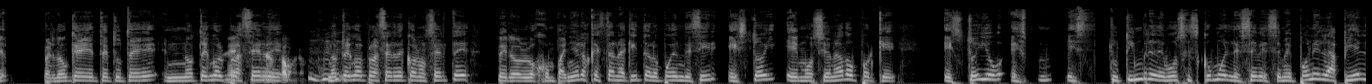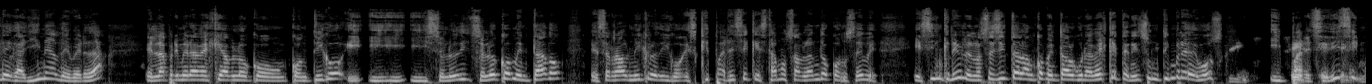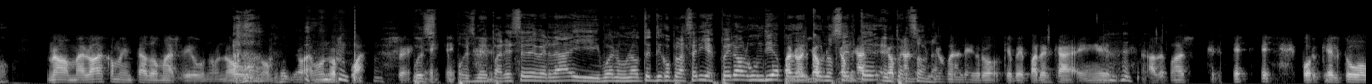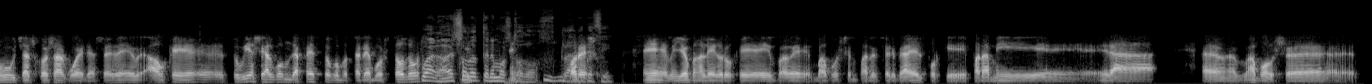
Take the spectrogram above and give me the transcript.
perdón que te tutee, no tengo el placer de, no tengo el placer de conocerte, pero los compañeros que están aquí te lo pueden decir. Estoy emocionado porque estoy, es, es tu timbre de voz es como el de Sebe, se me pone la piel de gallina, de verdad. Es la primera vez que hablo con, contigo y, y, y se, lo he, se lo he comentado, he cerrado el micro y digo, es que parece que estamos hablando con Sebe. Es increíble, no sé si te lo han comentado alguna vez que tenéis un timbre de voz y parecidísimo. No, me lo ha comentado más de uno, no uno, unos cuantos. Pues, pues me parece de verdad y bueno, un auténtico placer y espero algún día poder conocerte en persona. Yo me alegro que me parezca en él, además, porque él tuvo muchas cosas buenas. ¿eh? Aunque tuviese algún defecto como tenemos todos. Bueno, eso lo tenemos todos, claro que sí. Eh, yo me alegro que vamos a parecerme a él porque para mí eh, era eh, vamos, eh,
